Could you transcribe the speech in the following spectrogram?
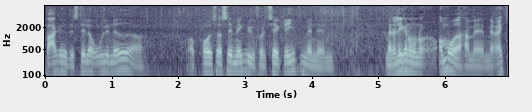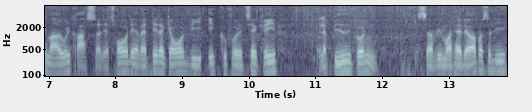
bakkede det stille og roligt ned, og, og prøvede så at se, om ikke vi kunne få det til at gribe, men, øhm, men der ligger nogle områder her med, med rigtig meget uldgræs, så jeg tror, det har været det, der gjorde, at vi ikke kunne få det til at gribe eller bide i bunden. Så vi måtte have det op og så lige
